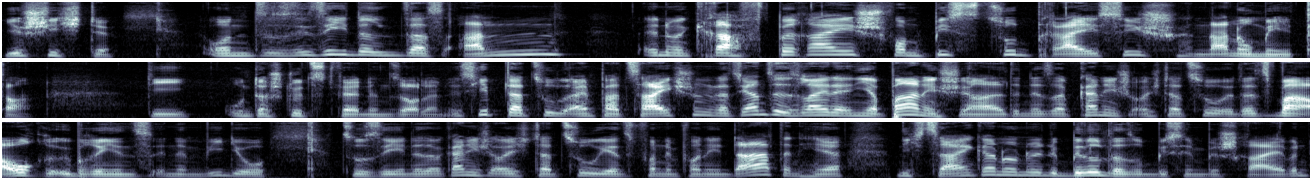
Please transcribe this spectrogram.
Geschichte. Und sie siedeln das an in einem Kraftbereich von bis zu 30 Nanometern die unterstützt werden sollen. Es gibt dazu ein paar Zeichnungen. Das Ganze ist leider in Japanisch gehalten, deshalb kann ich euch dazu, das war auch übrigens in einem Video zu sehen, deshalb kann ich euch dazu jetzt von den, von den Daten her nicht zeigen kann nur die Bilder so ein bisschen beschreiben.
